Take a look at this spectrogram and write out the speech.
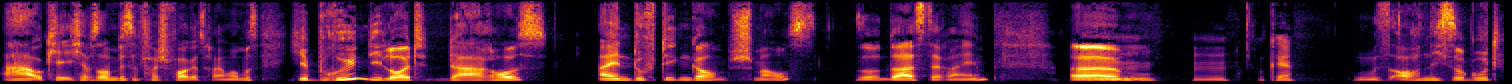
ah, okay, ich habe es auch ein bisschen falsch vorgetragen. Man muss, hier brühen die Leute daraus einen duftigen Gaumenschmaus. So, da ist der Reim. Ähm, Hm, okay. Ist auch nicht so gut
